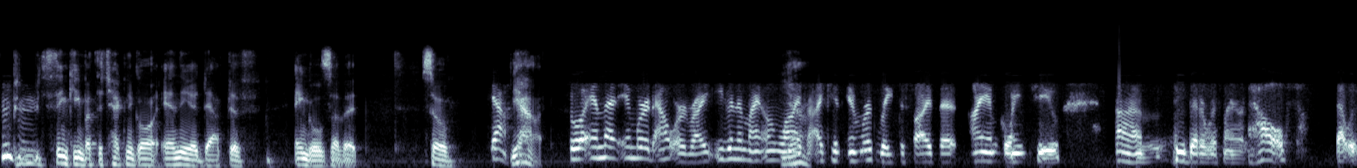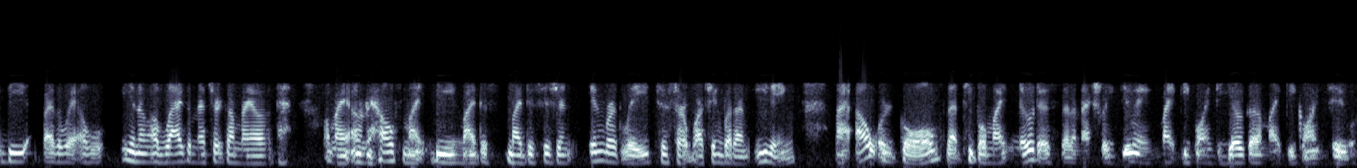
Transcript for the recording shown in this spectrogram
Mm-hmm. p- thinking about the technical and the adaptive angles of it. So Yeah. yeah, Well, and that inward outward, right? Even in my own life, Yeah. I can inwardly decide that I am going to um, do better with my own health. That would be, by the way, a you know a lag metric on my own on my own health might be my de- my decision inwardly to start watching what I'm eating. My outward goal that people might notice that I'm actually doing might be going to yoga, might be going to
